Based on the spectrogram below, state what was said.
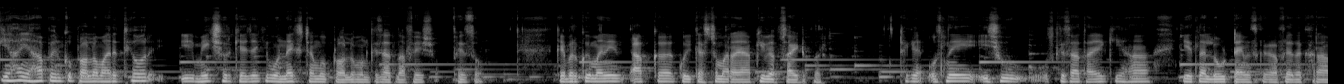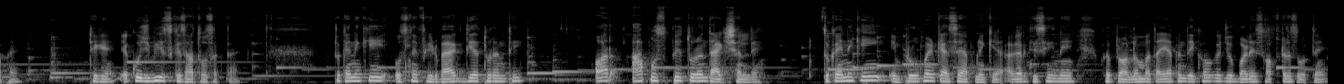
कि हाँ यहाँ पे इनको प्रॉब्लम आ रही थी और ये मेक श्योर किया जाए कि वो नेक्स्ट टाइम वो प्रॉब्लम उनके साथ ना फेस हो फेस हो। कई बार कोई मानी आपका कोई कस्टमर आया आपकी वेबसाइट पर, ठीक है? उसने इशू उसके साथ आए कि हाँ ये इतना लोड टाइम इसका काफ़ी ज़्यादा ख़राब है, ठीक है? या कुछ भी इसके साथ हो सकता है। तो कहने कि उसने फीडबैक दिया तुरंत ही और आप उस पर तुरंत एक्शन लें। तो कहने की इम्प्रूवमेंट कैसे आपने किया? अगर किसी ने कोई प्रॉब्लम बताई, आपने देखा होगा जो बड़े सॉफ्टवेयर होते हैं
